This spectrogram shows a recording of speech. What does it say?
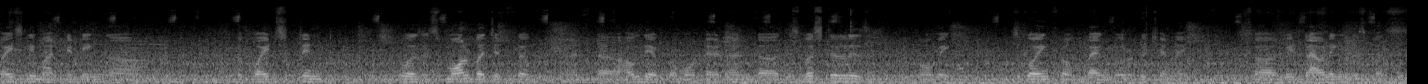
wisely marketing uh, the quite stint was a small budget film and uh, how they have promoted and uh, this bus still is roaming going from bangalore to chennai. So i'll be traveling in this bus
